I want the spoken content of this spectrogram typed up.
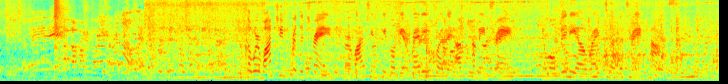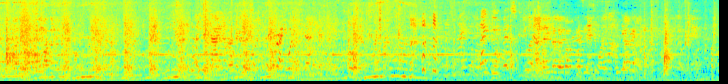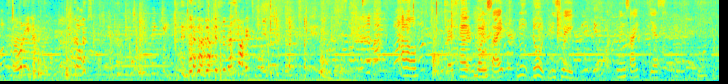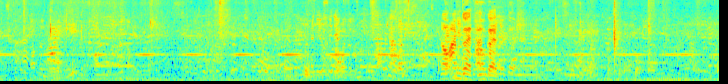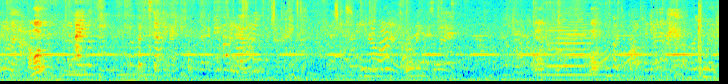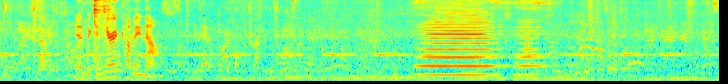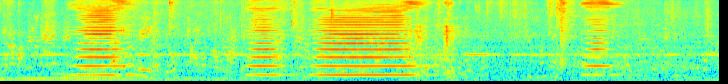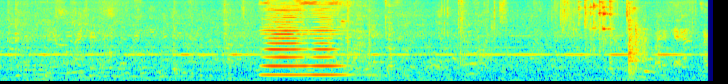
So we're watching for the train. We're watching people get ready for the upcoming train. And we'll video right till the train comes. What were you thinking? That's why I told you. Hello. Uh, go inside. No, no, this way. Go inside. Yes. No, I'm good. I'm good. And we can hear it coming now.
